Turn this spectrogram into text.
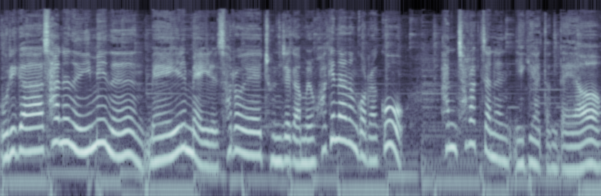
우리가 사는 의미는 매일매일 서로의 존재감을 확인하는 거라고 한 철학자는 얘기하던데요.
